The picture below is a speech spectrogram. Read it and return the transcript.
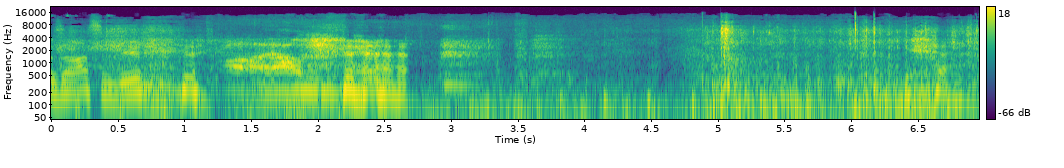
That was awesome, dude. Oh, that was yeah.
